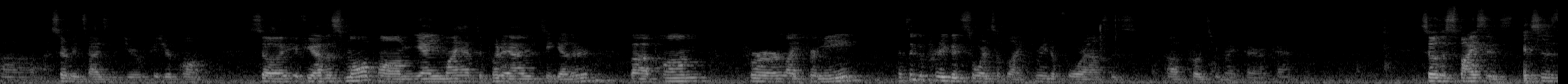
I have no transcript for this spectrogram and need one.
uh, a serving size is your is your palm. So if you have a small palm, yeah, you might have to put it together. But a palm for like for me, that's like a pretty good source of like three to four ounces of protein right there, okay? So the spices, this is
